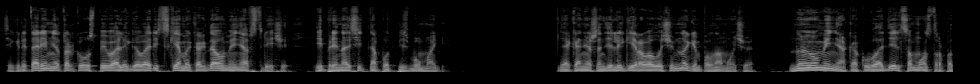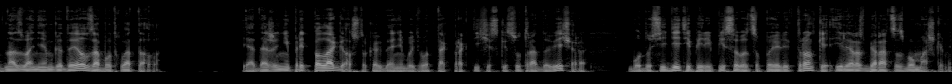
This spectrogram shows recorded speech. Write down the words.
Секретари мне только успевали говорить, с кем и когда у меня встречи, и приносить на подпись бумаги. Я, конечно, делегировал очень многим полномочия, но и у меня, как у владельца монстра под названием ГДЛ, забот хватало. Я даже не предполагал, что когда-нибудь вот так практически с утра до вечера буду сидеть и переписываться по электронке или разбираться с бумажками.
